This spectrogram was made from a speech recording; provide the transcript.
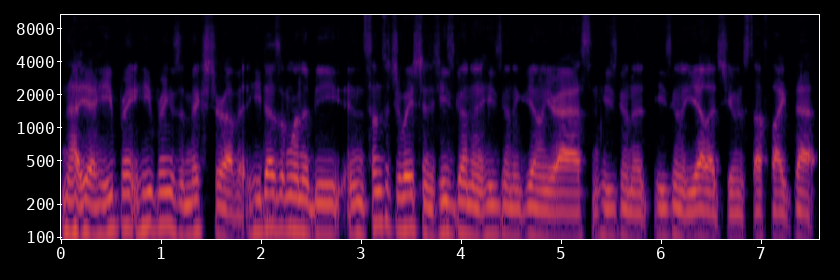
No, yeah, he bring he brings a mixture of it. He doesn't want to be in some situations. He's gonna he's gonna get on your ass and he's gonna he's gonna yell at you and stuff like that.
